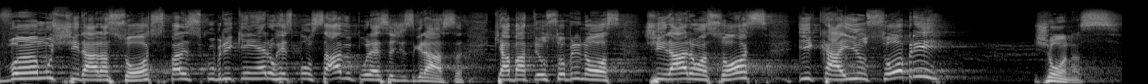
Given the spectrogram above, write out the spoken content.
Vamos tirar as sortes para descobrir quem era o responsável por essa desgraça que abateu sobre nós. Tiraram as sortes e caiu sobre Jonas.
